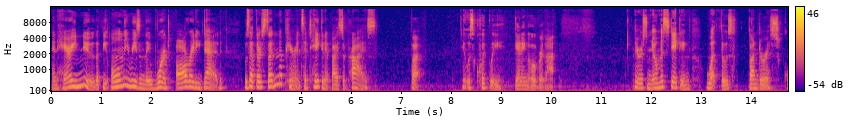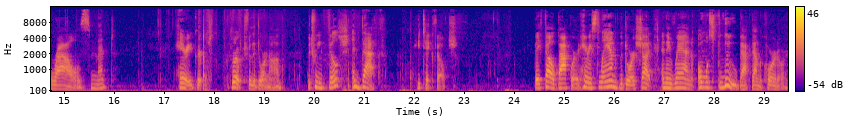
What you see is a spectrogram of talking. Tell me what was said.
And Harry knew that the only reason they weren't already dead was that their sudden appearance had taken it by surprise. But it was quickly getting over that. There was no mistaking what those thunderous growls meant. Harry gripped, groped for the doorknob. Between Filch and death, he'd take Filch. They fell backward. Harry slammed the door shut, and they ran, almost flew back down the corridor.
